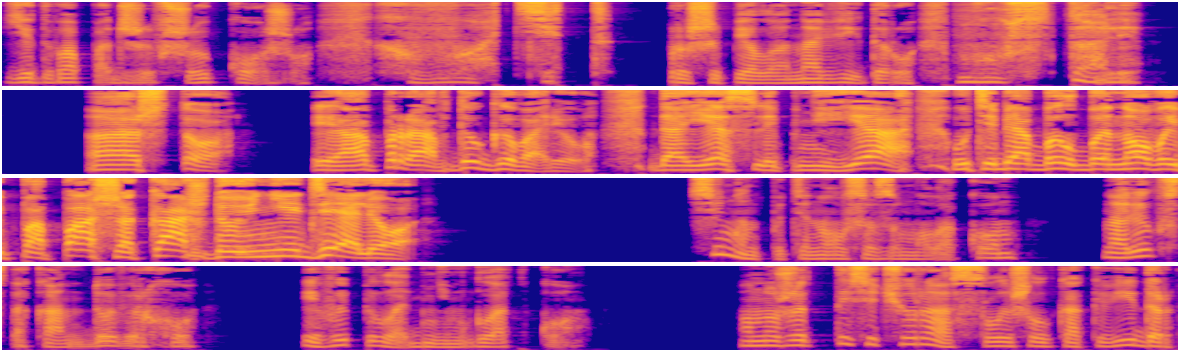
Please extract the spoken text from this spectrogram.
едва поджившую кожу. «Хватит!» — прошипела она Видеру. «Мы устали!» «А что? Я правду говорю. Да если б не я, у тебя был бы новый папаша каждую неделю!» Симон потянулся за молоком, налил стакан доверху и выпил одним глотком. Он уже тысячу раз слышал, как Видер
